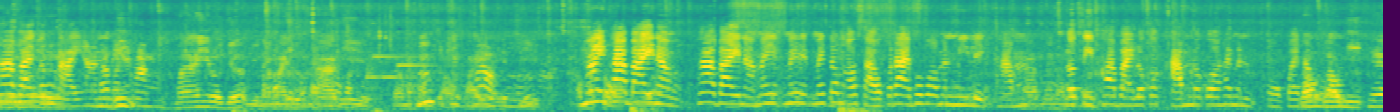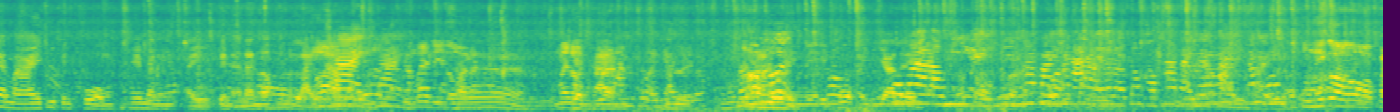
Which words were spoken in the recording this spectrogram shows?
ผ้าใบต้องหลายอันแม่ไม้เราเยอะอยู่นะไม้ยูคาที่เรามาทำเสาไฟเอฟซีไม่ผ้าใบน่ะผ้าใบน่ะไม่ไม่ไม่ต้องเอาเสาก็ได้ เพราะว่ามันมีเหล็กค้ำเราติดผ้าใบแล้วก็ค้ำแล้วก็ให้มันออกไปเราทางเราโน้นมีแค่ไม้ที่เป็นโครงให้มันไอเป็นอันนั้นเนาะให้มันไหลน้ำใช่ใช่ไม่ดีร้อนเอนะอไม่ร้อนช้าทำเลยเวรีโคตรไอเดียเพราะเลยว่าเรามีไอ้รูนครัวพักแล้วเราต้องเอาผ้าใบมาใส่เอาตรงนี้ก็เอาออกไป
